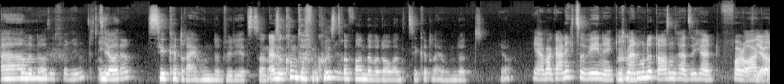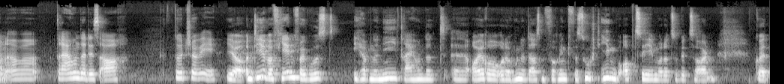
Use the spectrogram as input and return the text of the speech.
Ähm, 100.000 Forint? Circa? ja, circa 300 würde ich jetzt sagen. Also kommt auf den Kurs drauf an, aber da waren es circa 300, ja. Ja, aber gar nicht so wenig. Ich Mhm. meine, 100.000 hört sich halt voll arg Ja. an, aber 300 ist auch, tut schon weh. Ja, und ich habe auf jeden Fall gewusst, ich habe noch nie 300 äh, Euro oder 100.000 Forint versucht, irgendwo abzuheben oder zu bezahlen. Gut.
